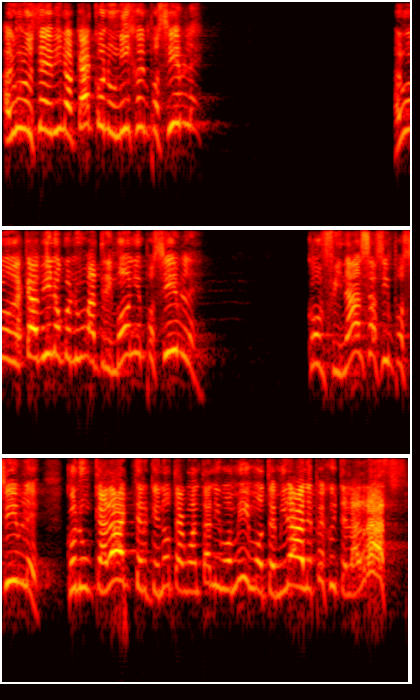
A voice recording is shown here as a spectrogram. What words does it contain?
¿Alguno de ustedes vino acá con un hijo imposible? ¿Alguno de acá vino con un matrimonio imposible? Con finanzas imposibles, con un carácter que no te aguanta ni vos mismo, te mirás al espejo y te ladrás.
